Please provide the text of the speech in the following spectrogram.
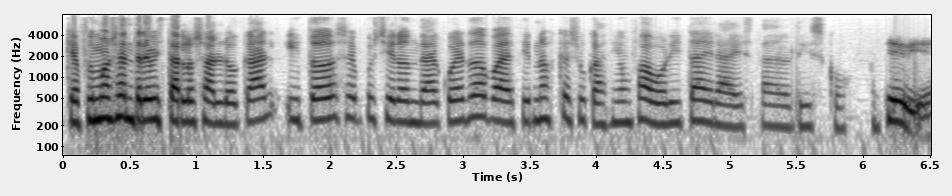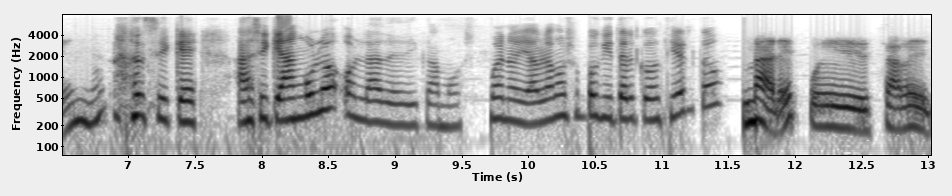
que fuimos a entrevistarlos al local y todos se pusieron de acuerdo para decirnos que su canción favorita era esta del disco. Qué bien, ¿no? Así que, así que Ángulo os la dedicamos. Bueno, y hablamos un poquito del concierto. Vale, pues a ver,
